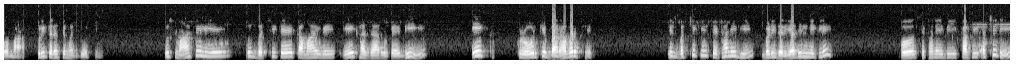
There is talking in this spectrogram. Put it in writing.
वो माँ पूरी तरह से मजबूर थी। उस माँ के लिए, उस बच्ची के कमाए हुए एक हज़ार रुपये भी एक करोड़ के बराबर थे। इस बच्चे की सेठानी भी बड़ी दरिया दिल निकली। वो सेठानी भी काफ़ी अच्छी थी।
